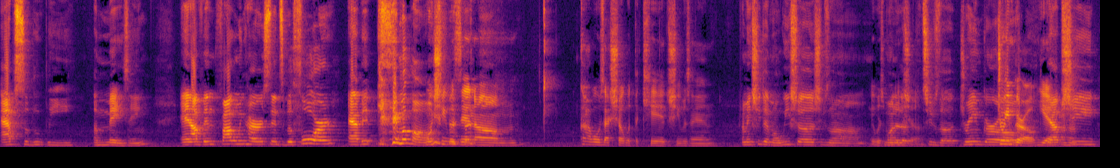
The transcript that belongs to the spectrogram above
absolutely amazing. And I've been following her since before Abbott came along. When she was in um, God, what was that show with the kids? She was in. I mean, she did Moesha. She was um. It was one of the. Moesha. She was a dream girl. Dream Girl, yeah, Yep. mhm. She,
